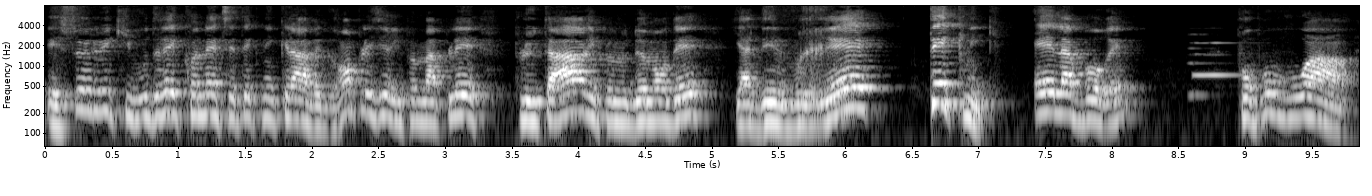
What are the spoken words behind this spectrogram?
et celui qui voudrait connaître ces techniques-là avec grand plaisir, il peut m'appeler plus tard, il peut me demander, il y a des vraies techniques élaborées pour pouvoir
